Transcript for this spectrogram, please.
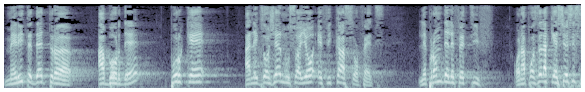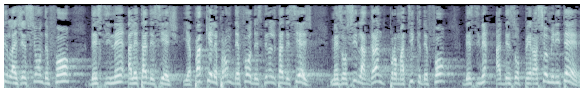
méritent d'être euh, abordés pour que, en exogène, nous soyons efficaces, en fait. Les problèmes de l'effectif. On a posé la question ici sur la gestion des fonds destinés à l'état de siège. Il n'y a pas que les problèmes des fonds destinés à l'état de siège, mais aussi la grande problématique des fonds destinés à des opérations militaires,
